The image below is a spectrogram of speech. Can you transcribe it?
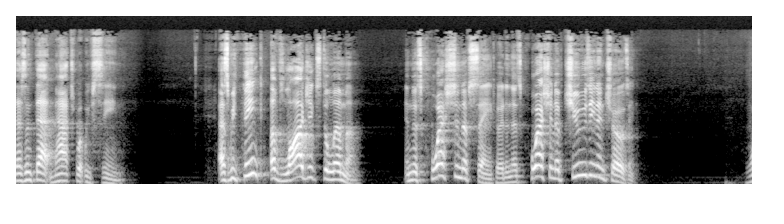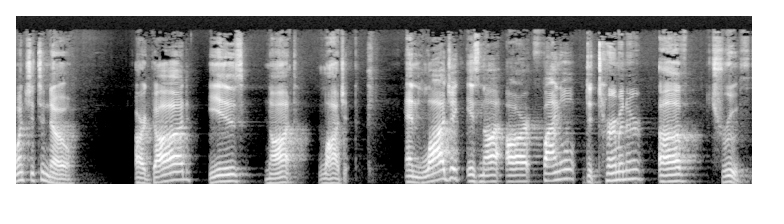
Doesn't that match what we've seen? As we think of logic's dilemma in this question of sainthood, in this question of choosing and choosing, I want you to know our God is not logic. And logic is not our final determiner of truth.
